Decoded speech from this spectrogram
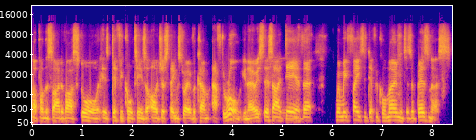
up on the side of our store is "Difficulties are just things to overcome." After all, you know, it's this idea mm. that when we face a difficult moment as a business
